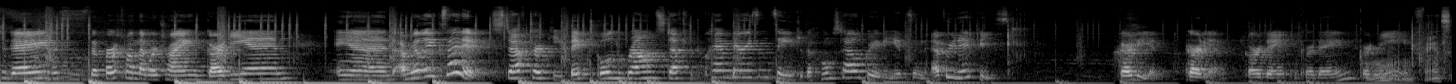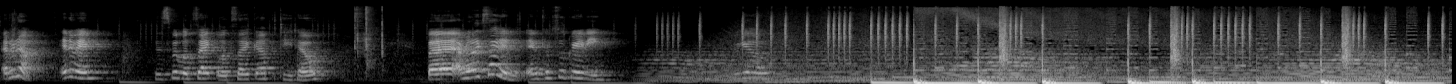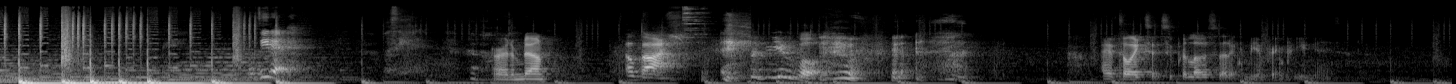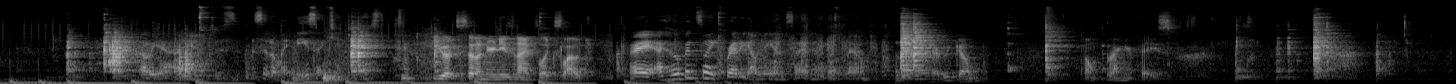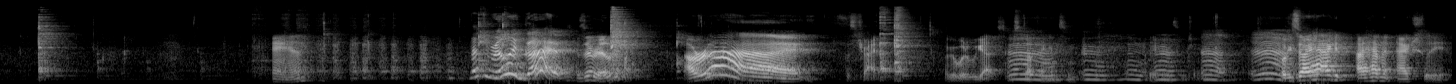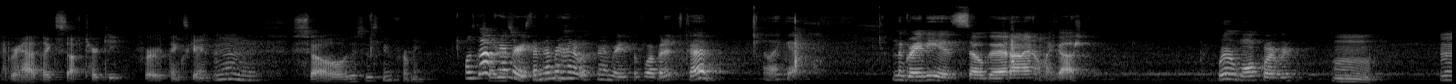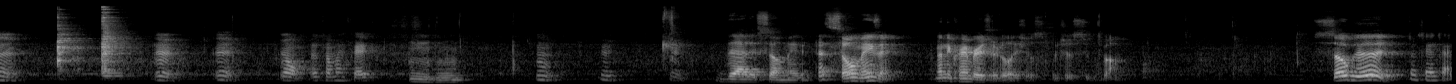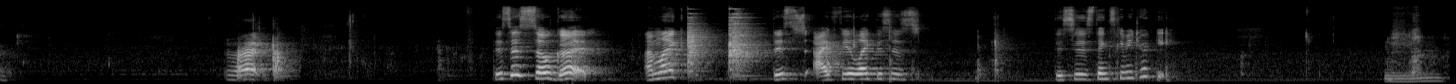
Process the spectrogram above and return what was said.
the first one that we're trying, Gardein, and I'm really excited. Stuffed turkey, baked golden brown, stuffed with cranberries and sage with a home-style gravy. It's an everyday feast. Gardein, Gardein, Gardein, Gardein, Gardein. Ooh, fancy. I don't know. Anyway, this is what it looks like. It looks like a potato. But I'm really excited, and it comes with gravy. Here we go. All right, I'm down. Oh gosh. it's beautiful. I have to like sit super low so that it can be in frame for you guys. Oh yeah, I have to sit on my knees. I can't do this. You have to sit on your knees and I have to like slouch. All right, I hope it's like ready on the inside. I don't know. There we go. Don't burn your face. And That's really good. is it really? All right. Let's try it. Okay, what do we got? Some mm, stuffing and some mm, mm, bacon and some chicken. Okay, so I, ha- I haven't actually ever had like stuffed turkey for Thanksgiving. So this is new for me. Well, it's got cranberries. I've never had it with cranberries before, but it's good. I like it. And the gravy is so good on it. Oh my gosh. We want gravy. Mmm. Mmm. Mmm. Mmm. No, it's on my face. Mm-hmm. That is so amazing. That's so amazing. And the cranberries are delicious, which is super bomb. So good. Let's go. All right. This is so good. I'm like, this. I feel like this is. This is Thanksgiving turkey. Mm.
